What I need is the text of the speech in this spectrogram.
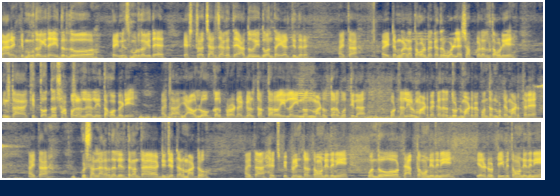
ವ್ಯಾರಂಟಿ ಮುಗಿದೋಗಿದೆ, ಇದ್ರದ್ದು ಟೈಮಿಂಗ್ಸ್ ಮುಗಿದೋಗಿದೆ ಎಕ್ಸ್ಟ್ರಾ ಚಾರ್ಜ್ ಆಗುತ್ತೆ, ಅದು ಇದು ಅಂತ ಹೇಳ್ತಿದ್ದಾರೆ. ಆಯಿತಾ? ಐಟಮ್ಗಳನ್ನ ತೊಗೊಳ್ಬೇಕಾದ್ರೆ ಒಳ್ಳೆ ಶಾಪ್ಗಳಲ್ಲಿ ತೊಗೊಳ್ಳಿ. ಇಂಥ ಕಿತ್ತೋದ ಶಾಪ್ಗಳಲ್ಲಿ ತೊಗೋಬೇಡಿ. ಆಯಿತಾ? ಯಾವ ಲೋಕಲ್ ಪ್ರಾಡಕ್ಟ್ಗಳು ತರ್ತಾರೋ ಇಲ್ಲ ಇನ್ನೊಂದು ಮಾಡುತ್ತಾರೋ ಗೊತ್ತಿಲ್ಲ. ಒಟ್ಟಿನಲ್ಲಿ ಇವ್ರು ಮಾಡಬೇಕಾದ್ರೆ ದುಡ್ಡು ಮಾಡಬೇಕು ಅಂತ ಅಂದ್ಬಿಟ್ಟೆ ಮಾಡ್ತಾರೆ. ಆಯಿತಾ? ಕುಶಾಲನಗರದಲ್ಲಿ ಇರ್ತಕ್ಕಂಥ ಡಿಜಿಟಲ್ ಮಾರ್ಟು ಆಯಿತಾ? ಹೆಚ್ ಪಿ ಪ್ರಿಂಟರ್ ತೊಗೊಂಡಿದ್ದೀನಿ, ಒಂದು ಟ್ಯಾಬ್ ತೊಗೊಂಡಿದ್ದೀನಿ, ಎರಡು ಟಿ ವಿ ತೊಗೊಂಡಿದ್ದೀನಿ.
